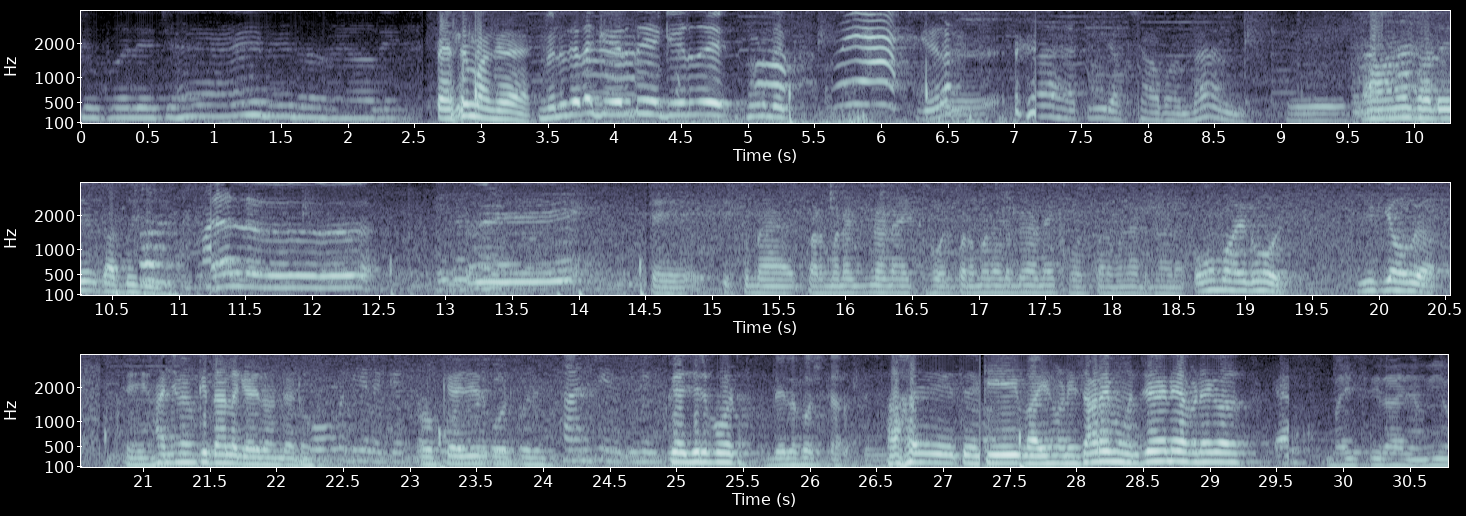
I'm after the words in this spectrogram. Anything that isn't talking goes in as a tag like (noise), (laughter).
ਚੈਨ ਨਾ ਆਵੇ। ਪੈਸੇ ਮੰਗ ਰਿਹਾ ਹੈ। ਮੈਨੂੰ ਕਹਿੰਦਾ ਗੇੜ ਦੇ ਗੇੜ ਦੇ। ਹੁਣ ਦੇਖ। ਗੇੜਾ ਰੱਖਿਆ ਬੰਧਨ ਆਣੇ ਸਾਡੇ ਦਾਦੂ ਜੀ। ਹੈਲੋ। ਤੇ ਇੱਕ ਮੈਂ ਪਰਮਨੈਂਟ ਬਣਾਣਾ ਇੱਕ ਹੋਰ ਪਰਮਨੈਂਟ ਬਣਾਣਾ ਇੱਕ ਹੋਰ ਪਰਮਨੈਂਟ ਬਣਾਣਾ ਓ ਮਾਈ ਗੋਡ ਇਹ ਕੀ ਹੋ ਗਿਆ? ਤੇ ਹਾਂਜੀ ਮੈਮ ਕਿਦਾਂ ਲੱਗਿਆ ਤੁਹਾਨੂੰ ਟੈਟੂ ਬਹੁਤ ਵਧੀਆ ਲੱਗਿਆ ਸਰ ਓਕੇ ਜੀ ਰਿਪੋਰਟ ਪੂਰੀ ਹਾਂਜੀ ਹਾਂਜੀ ਓਕੇ ਜੀ ਰਿਪੋਰਟ ਦਿਲ ਖੁਸ਼ ਕਰਤੇ ਹਾਏ ਤੇ ਕੀ ਬਾਈ ਹੁਣੀ ਸਾਰੇ ਪਹੁੰਚੇ ਹੋਏ ਨੇ ਆਪਣੇ ਕੋਲ। ਬਾਈ ਸਿਰਾ ਜਮੀ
